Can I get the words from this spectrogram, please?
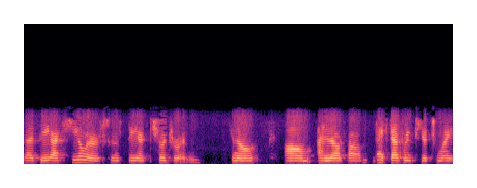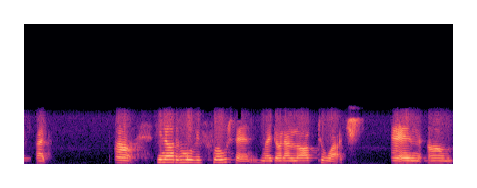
that they are healers since they are children. You know, um, I love um, like that brings tears to my but uh, you know, the movie Frozen, my daughter loved to watch. And um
